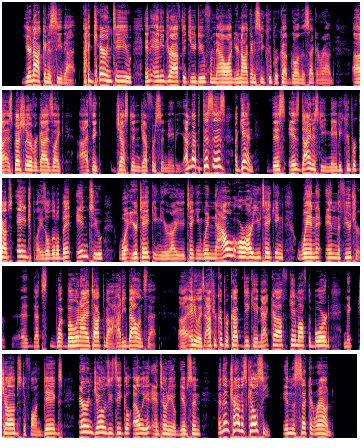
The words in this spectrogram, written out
You're not going to see that. I guarantee you, in any draft that you do from now on, you're not going to see Cooper Kupp go in the second round, uh, especially over guys like, I think, Justin Jefferson, maybe. I mean, this is, again, this is dynasty. Maybe Cooper Kupp's age plays a little bit into what you're taking. You are you taking win now or are you taking win in the future? Uh, that's what Bo and I had talked about. How do you balance that? Uh, anyways, after Cooper Kupp, DK Metcalf came off the board, Nick Chubb, Stefon Diggs, Aaron Jones, Ezekiel Elliott, Antonio Gibson, and then Travis Kelce in the second round.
